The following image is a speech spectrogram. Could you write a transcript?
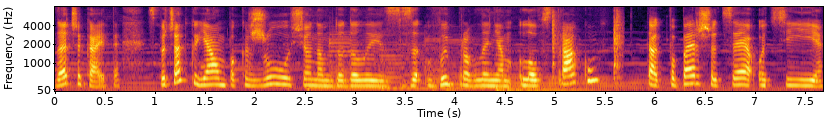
зачекайте. Спочатку я вам покажу, що нам додали з виправленням ловстраку. Так, по-перше, це оці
